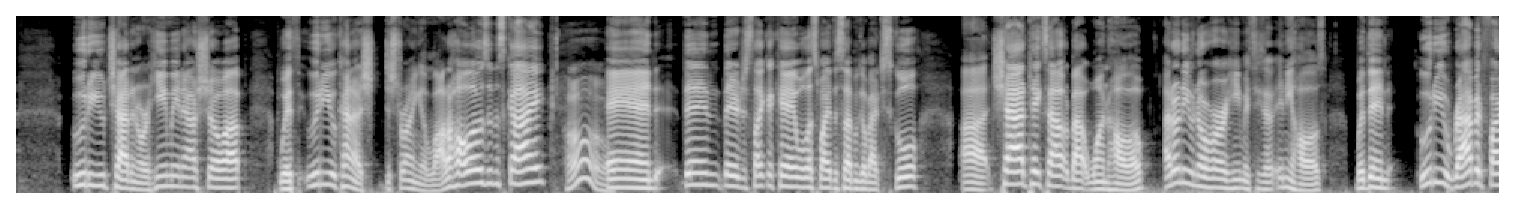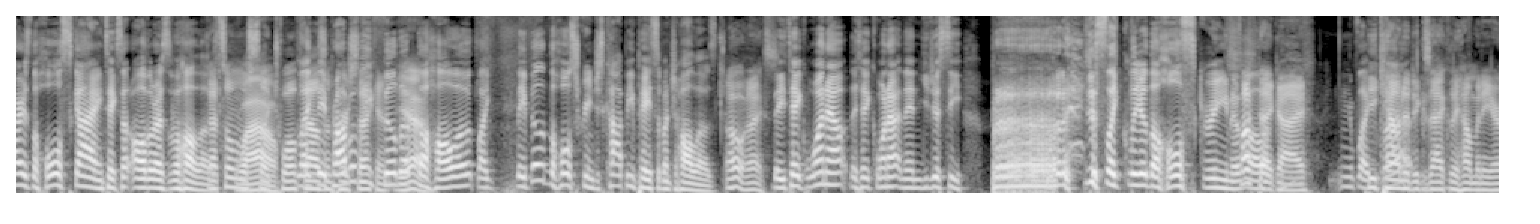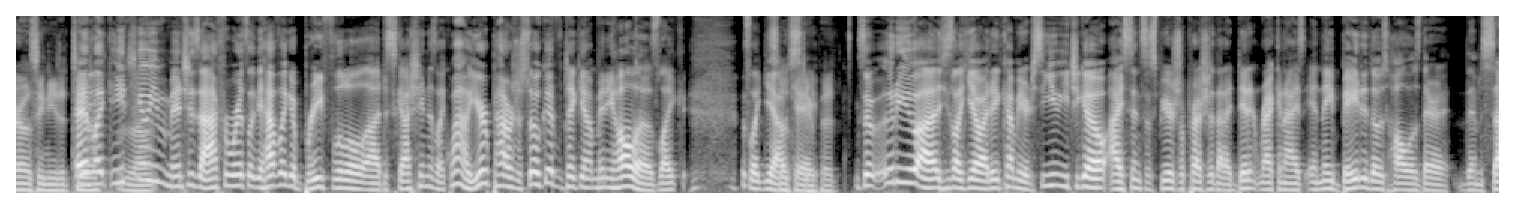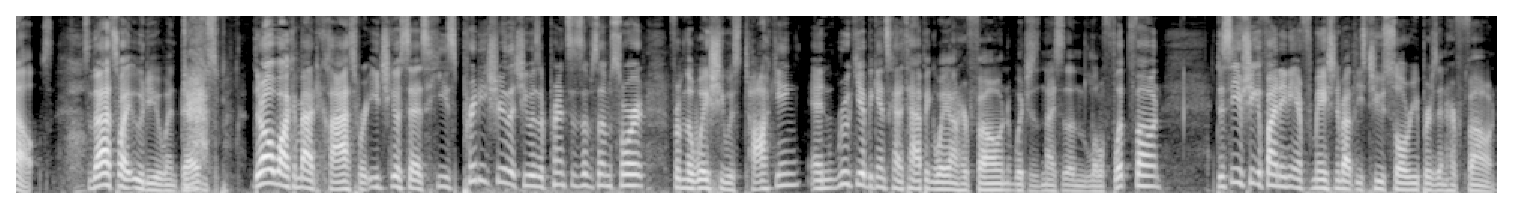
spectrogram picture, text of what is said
Uryu, Chad, and Orihime now show up, with Uryu kind of sh- destroying a lot of hollows in the sky. oh. And then they're just like, okay, well, let's wipe this up and go back to school. Uh, Chad takes out about one hollow. I don't even know if Orihime takes out any hollows, but then Uryu rapid fires the whole sky and takes out all the rest of the hollows. That's almost Wow. like twelve like thousand they probably second. filled Yeah. up the hollow, like they filled up the whole screen, just copy and paste a bunch of hollows. oh, nice. They take one out, they take one out, and then you just see, brrrr, just like clear the whole screen. Of Fuck all- that guy. Like, he counted exactly how many arrows he needed to. And like Ichigo Yeah. even mentions afterwards, like they have like a brief little uh, discussion. Is like, wow, your powers are so good for taking out mini hollows. Like, it's like, yeah, so okay. stupid. So Uryu, uh, he's like, yo, I didn't come here to see you, Ichigo. I sense a spiritual pressure that I didn't recognize, and they baited those hollows there themselves. So that's why Uryu went there. They're all walking back to class where Ichigo says he's pretty sure that she was a princess of some sort from the way she was talking. And Rukia begins kind of tapping away on her phone, which is nice on the little flip phone, to see if she can find any information about these two Soul Reapers in her phone.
